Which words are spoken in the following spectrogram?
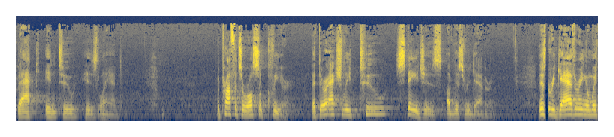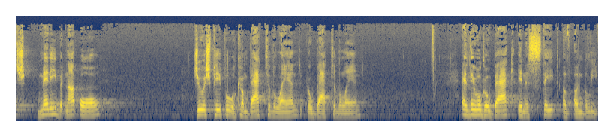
back into his land. The prophets are also clear that there are actually two stages of this regathering. There's a regathering in which many, but not all, Jewish people will come back to the land, go back to the land, and they will go back in a state of unbelief.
